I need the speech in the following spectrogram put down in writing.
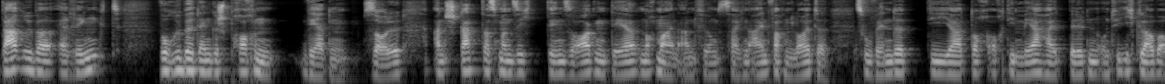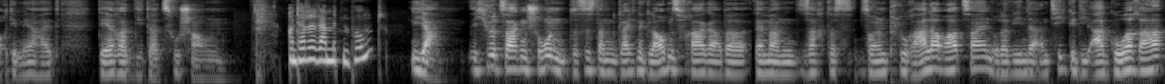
darüber erringt, worüber denn gesprochen werden soll, anstatt dass man sich den Sorgen der, nochmal in Anführungszeichen, einfachen Leute zuwendet, die ja doch auch die Mehrheit bilden und wie ich glaube auch die Mehrheit derer, die da zuschauen. Und hat er damit einen Punkt? Ja, ich würde sagen schon, das ist dann gleich eine Glaubensfrage, aber wenn man sagt, das soll ein pluraler Ort sein oder wie in der Antike die Agora,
